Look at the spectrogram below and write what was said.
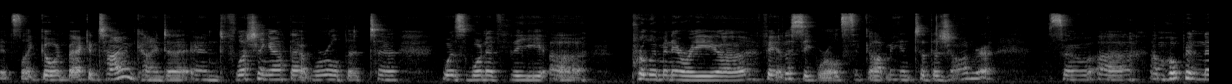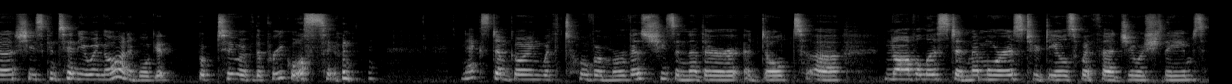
it's like going back in time, kinda, and fleshing out that world that was one of the preliminary uh, fantasy worlds that got me into the genre. So uh, I'm hoping uh, she's continuing on and we'll get book two of the prequel soon. Next, I'm going with Tova Mirvis. She's another adult uh, novelist and memoirist who deals with uh, Jewish themes,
